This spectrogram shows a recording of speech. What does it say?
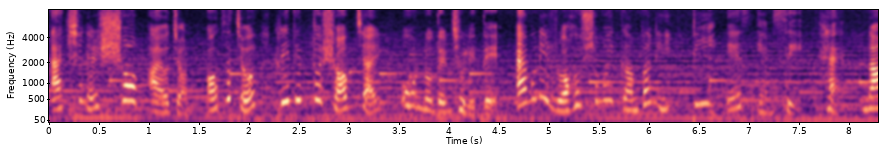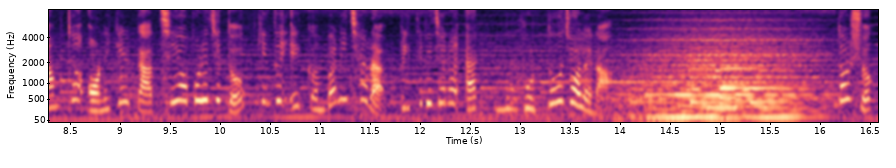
অ্যাকশনের সব আয়োজন, অথচ কৃতিত্ব সব যায় অন্যদের ঝুলিতে। এমনই রহস্যময় কোম্পানি টিএসএমসি হ্যাঁ নামটা অনেকের কাছেই অপরিচিত, কিন্তু এই কোম্পানি ছাড়া পৃথিবী যেন এক মুহূর্তও চলে না। দর্শক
